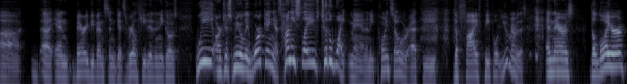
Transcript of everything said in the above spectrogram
uh, uh, and Barry B. Benson gets real heated, and he goes, "We are just merely working as honey slaves to the white man." And he points over at the the five people. You remember this? And there's the lawyer,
